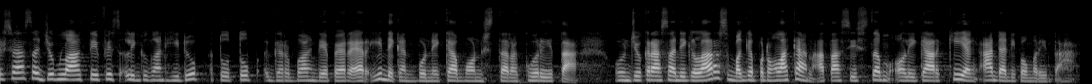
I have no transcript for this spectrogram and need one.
Pemirsa, sejumlah aktivis lingkungan hidup tutup gerbang DPR RI dengan boneka monster gurita. Unjuk rasa digelar sebagai penolakan atas sistem oligarki yang ada di pemerintahan.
